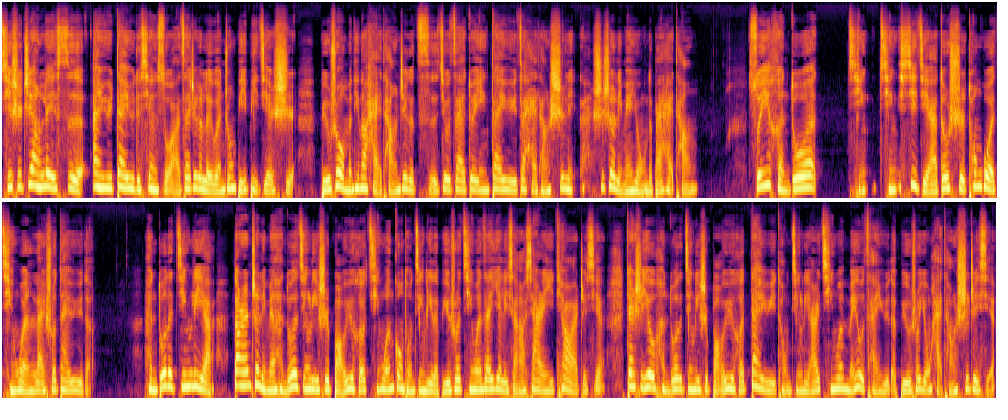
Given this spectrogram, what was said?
其实这样类似暗喻黛玉的线索啊，在这个累文中比比皆是。比如说，我们听到“海棠”这个词，就在对应黛玉在海棠诗里诗社里面咏的白海棠。所以很多情情细节啊，都是通过晴雯来说黛玉的。很多的经历啊，当然这里面很多的经历是宝玉和晴雯共同经历的，比如说晴雯在夜里想要吓人一跳啊这些。但是也有很多的经历是宝玉和黛玉一同经历，而晴雯没有参与的，比如说咏海棠诗这些。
